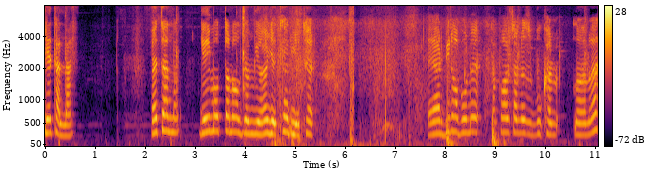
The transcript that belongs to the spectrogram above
Yeter lan. Yeter lan. Game moddan alacağım ya. Yeter yeter. Eğer bin abone yaparsanız bu kanala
